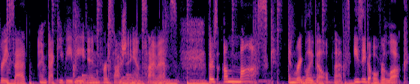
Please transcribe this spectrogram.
Reset. I'm Becky Vevea in for Sasha Ann Simons. There's a mosque in Wrigleyville that's easy to overlook.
